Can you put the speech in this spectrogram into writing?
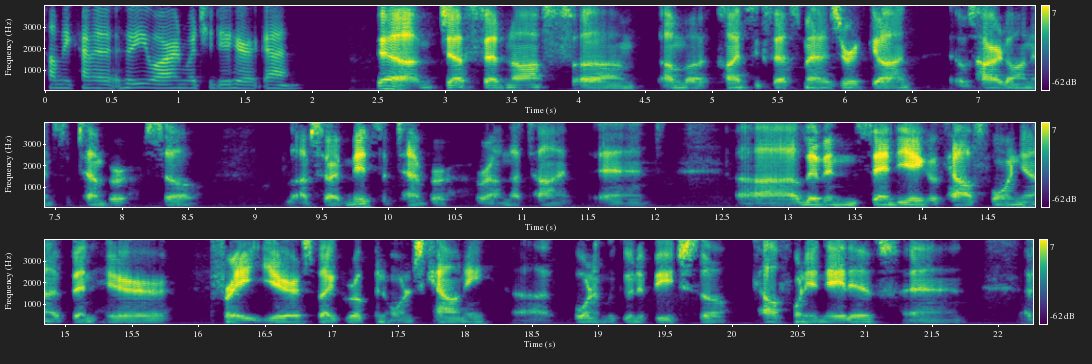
tell me kind of who you are and what you do here at Gun. Yeah, I'm Jeff Fedenoff. Um, I'm a client success manager at Gun. I was hired on in September. So I'm sorry, mid September around that time. And uh, I live in San Diego, California. I've been here for eight years, but I grew up in Orange County, uh, born in Laguna Beach, so California native. And I,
